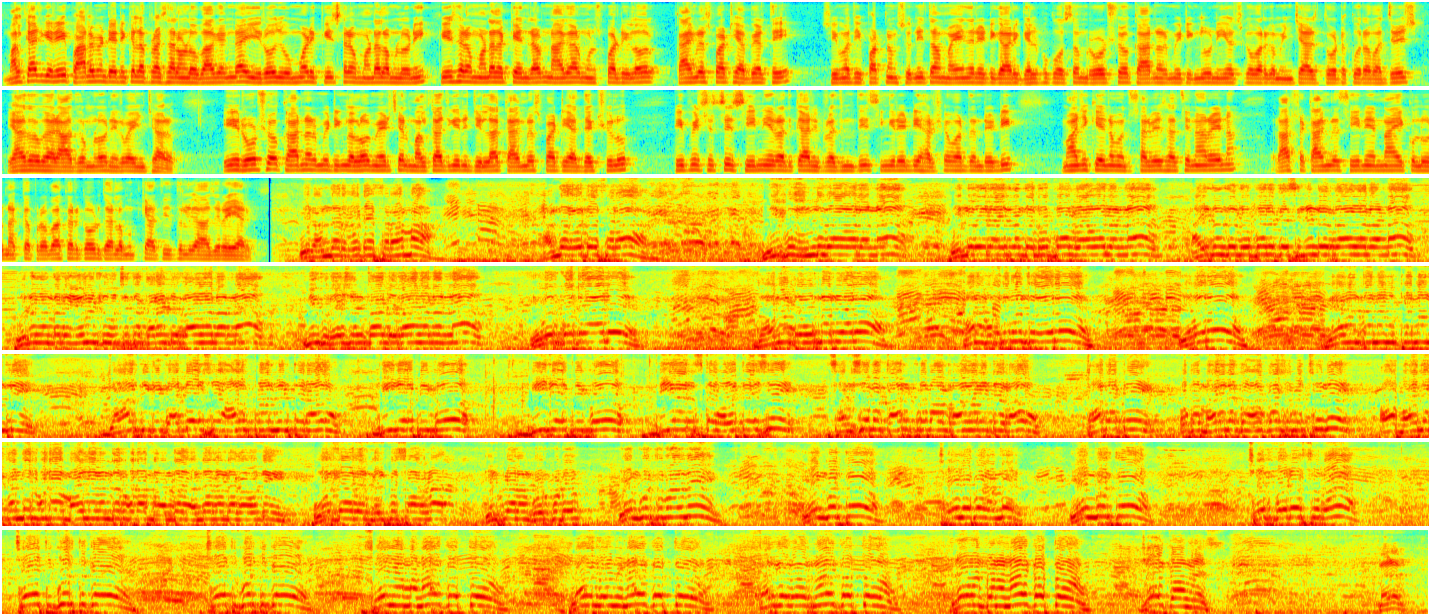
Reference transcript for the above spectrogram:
Malkajgiri parliament ఎన్నికల ప్రచారంలో భాగంగా ఈరోజు ఉమ్మడి కీసరం మండలంలోని కీసరం మండల కేంద్రం నాగార్ మున్సిపాలిటీలో కాంగ్రెస్ పార్టీ అభ్యర్థి శ్రీమతి పట్నం సునీత మహేందర్ రెడ్డి గారి గెలుపు కోసం రోడ్ షో కార్నర్ మీటింగ్లు నియోజకవర్గం ఇన్ఛార్జ్ తోటకూర వజ్రేష్ యాదవ్ గారి ఆధ్వర్యంలో నిర్వహించారు. ఈ రోడ్ షో కార్నర్ మీటింగ్లలో మేడ్చల్ మల్కాజ్గిరి జిల్లా కాంగ్రెస్ పార్టీ అధ్యక్షులు టీపీసీసీ సీనియర్ అధికారి ప్రతినిధి సింగిరెడ్డి హర్షవర్ధన్ రెడ్డి మాజీ కేంద్ర మంత్రి సర్వే సత్యనారాయణ రాష్ట్ర కాంగ్రెస్ సీనియర్ నాయకులు నక్క ప్రభాకర్ గౌడ్ గర్ల ముఖ్య అతిథులుగా హాజరయ్యారు. మీరందరూ ఓటేస్తారా అమ్మా అందరు ఓటేస్తారా? మీకు ఇల్లు కావాలన్నా రెండు వేల ఐదు వందల రూపాయలు రావాలన్నా ఐదు వందల రూపాయలకి సిలిండర్ రావాలన్నా రెండు వందల యూనిట్లు ఉచిత కరెంటు రావాలన్నా మీకు రేషన్ కార్డు రావాలన్నా ఎవరు కోటేయాలి? గవర్నమెంట్ ఎవరున్నారు ఇవాళ మన ముఖ్యమంత్రి ఎవరు ఎవరు? రేవంత్ అన్న ముఖ్యమంత్రి. గార్దికి గడ్డేసి ఆరు పాలు పెడితే రావు. బీజేపీకో బీజేపీకో బీఆర్ఎస్ కో ఓటేసి సంక్షేమ కార్యక్రమాలు రావాలంటే రావు. కాబట్టి ఒక మహిళకు అవకాశం వచ్చింది. ఆ మహిళకు అందరూ కూడా మహిళలందరూ కూడా మీ అందరూ అందరండగా ఉండి ఓట్లేయాలని గెలిపిస్తా ఉన్నా గెలిపించాలని కోరుకుంటూ. ఏం గుర్తు మనది ఏం గుర్తు? చేయలేపారు అందరు. ఏం గుర్తు? చేస్తురా చేతి గుర్తుకే. చేతి గుర్తుకే. సోనియమ్మ నాయకత్వం. రాహుల్ గాంధీ నాయకత్వం. ఖర్గే గారి నాయకత్వం. రేవంత్ అన్న నాయకత్వం. జై కాంగ్రెస్. మేడం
